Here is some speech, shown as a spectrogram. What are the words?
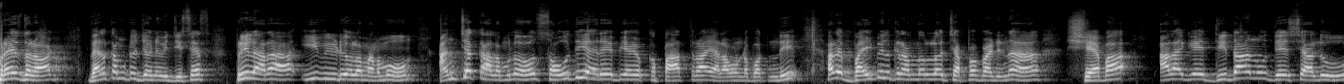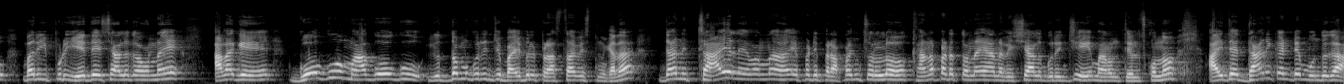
Praise the lord welcome to journey with Jesus. ప్రిలారా ఈ వీడియోలో మనము అంత్యకాలంలో సౌదీ అరేబియా యొక్క పాత్ర ఎలా ఉండబోతుంది అదే బైబిల్ గ్రంథంలో చెప్పబడిన షెబా అలాగే దిదాను దేశాలు మరి ఇప్పుడు ఏ దేశాలుగా ఉన్నాయి అలాగే గోగు మాగోగు యుద్ధం గురించి బైబిల్ ప్రస్తావిస్తుంది కదా. దాని ఛాయలు ఏమన్నా ఇప్పటి ప్రపంచంలో కనపడుతున్నాయా అన్న విషయాల గురించి మనం తెలుసుకుందాం. అయితే దానికంటే ముందుగా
